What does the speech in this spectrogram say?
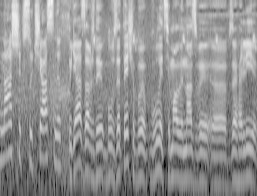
наших сучасних Я завжди був за те, щоб вулиці мали назви е, взагалі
